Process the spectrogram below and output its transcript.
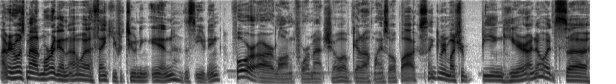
I'm your host, Matt Morgan. I want to thank you for tuning in this evening for our long format show of Get Off My Soapbox. Thank you very much for being here. I know it's uh,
